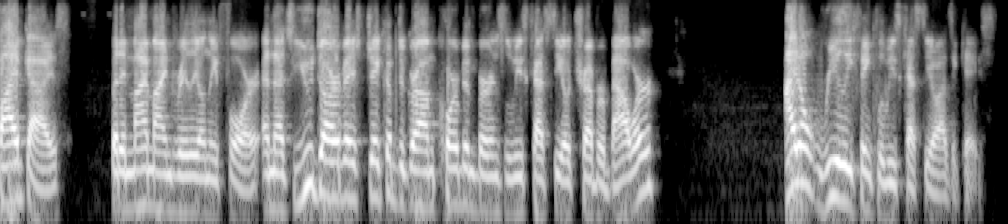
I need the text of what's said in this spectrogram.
five guys, but in my mind, really only four, and that's Yu, Darvish, Jacob DeGrom, Corbin Burnes, Luis Castillo, Trevor Bauer. I don't really think Luis Castillo has a case.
